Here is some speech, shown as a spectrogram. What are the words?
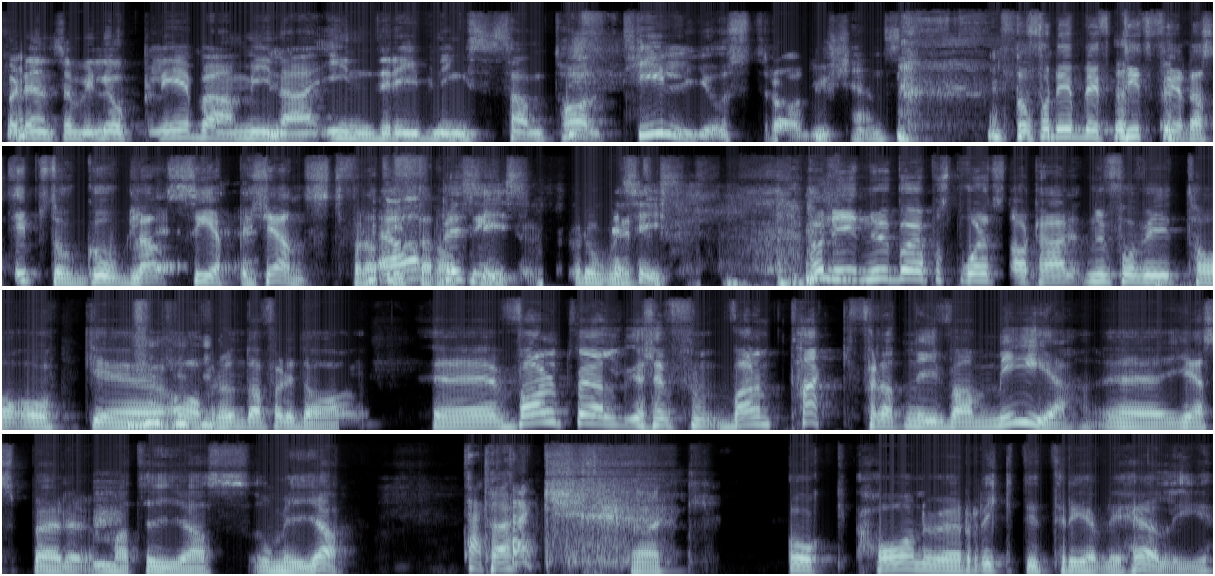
för den som vill uppleva mina indrivningssamtal till just Radiotjänst. Då får det bli ditt fredagstips då. Googla CP-tjänst för att ja, hitta precis. något roligt. Precis. Hörrni, nu börjar På spåret snart här. Nu får vi ta och eh, avrunda för idag. Eh, varmt, väl, varmt tack för att ni var med eh, Jesper, Mattias och Mia. Tack, tack. Tack. Och ha nu en riktigt trevlig helg.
